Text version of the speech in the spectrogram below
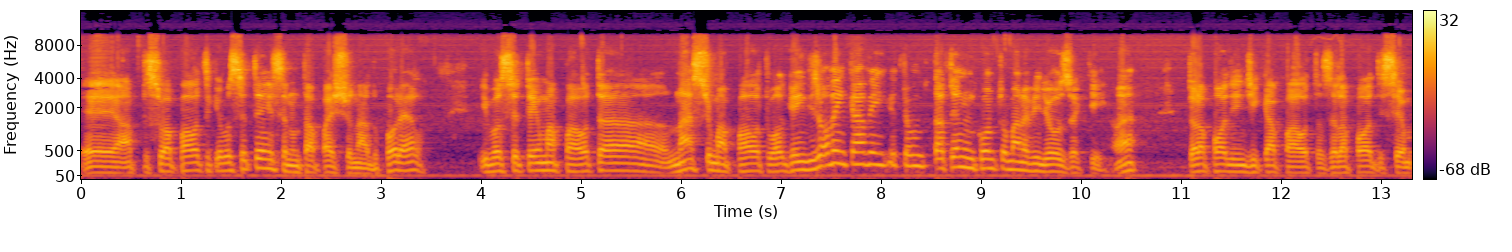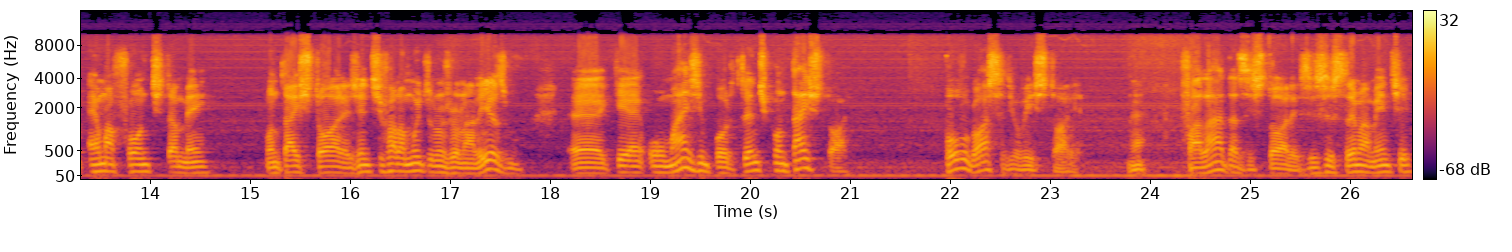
é, a sua pauta que você tem, você não está apaixonado por ela e você tem uma pauta, nasce uma pauta, alguém diz, ó, oh, vem cá, vem, está tendo um encontro maravilhoso aqui, não é? Então ela pode indicar pautas, ela pode ser, é uma fonte também contar história. A gente fala muito no jornalismo é, que é o mais importante contar história. O povo gosta de ouvir história, né? Falar das histórias, isso é extremamente,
